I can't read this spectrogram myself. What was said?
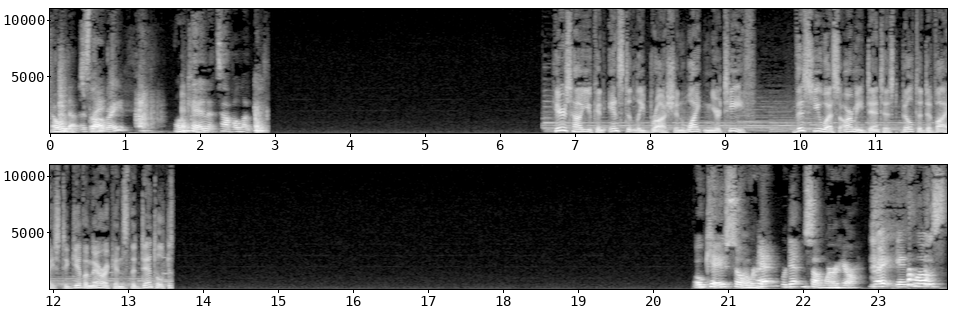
Oh, that's as right. well, right? Okay, let's have a look. Here's how you can instantly brush and whiten your teeth. This U.S. Army dentist built a device to give Americans the dental Okay, so we're getting we're getting somewhere here. Right, getting close.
